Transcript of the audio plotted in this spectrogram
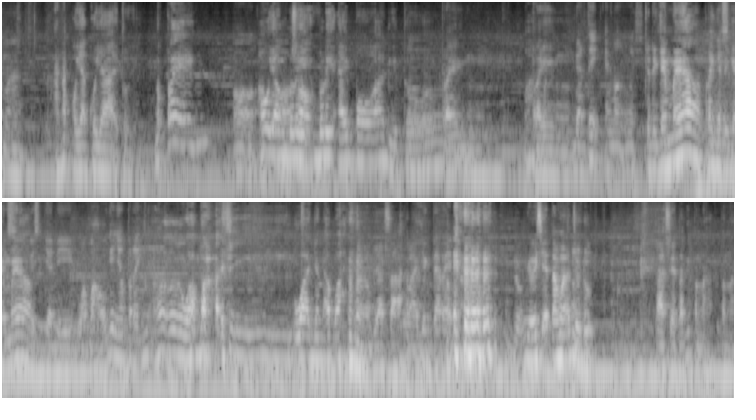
hmm, anak kuya-kuya itu ngeprank oh, oh yang beli sok. beli iPhone gitu prank Wah, prank berarti emang jadi gembel prank jadi gembel. jadi wabah oge nya pranknya. Heeh, wabah sih. Wajan abah. Biasa. Wajeng tere. Geus eta mah tuh nah saya tadi pernah pernah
